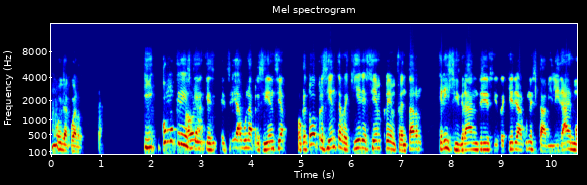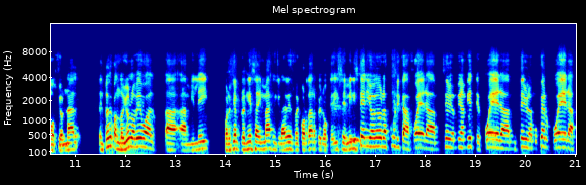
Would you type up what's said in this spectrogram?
Muy de acuerdo. ¿Y cómo crees que, sea una presidencia? Porque todo presidente requiere siempre enfrentar crisis grandes y requiere alguna estabilidad emocional. Entonces, cuando yo lo veo a, a, mi ley, por ejemplo, en esa imagen que la debes recordar, pero que dice Ministerio de Obras Públicas fuera, Ministerio del Medio Ambiente fuera, Ministerio de la Mujer fuera,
